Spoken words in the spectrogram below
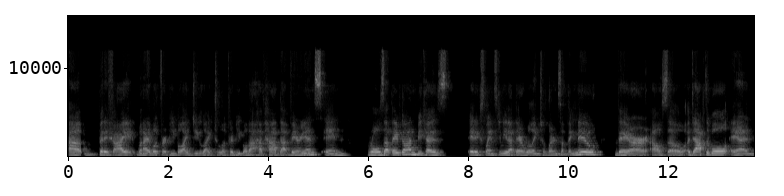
Um, but if I, when I look for people, I do like to look for people that have had that variance in roles that they've done because it explains to me that they're willing to learn something new. They are also adaptable. And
